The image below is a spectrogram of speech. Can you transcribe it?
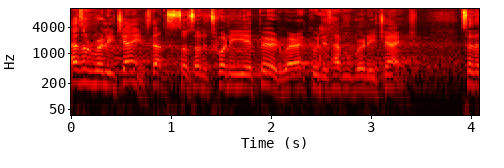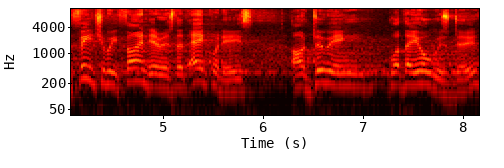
hasn't really changed. That's a sort of 20-year period where equities haven't really changed. So the feature we find here is that equities are doing what they always do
